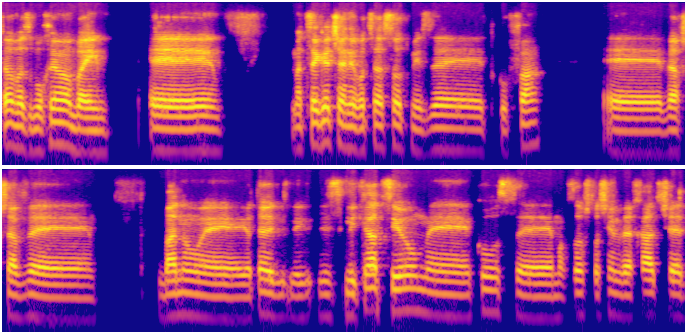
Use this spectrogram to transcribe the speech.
טוב, אז ברוכים הבאים. Uh, מצגת שאני רוצה לעשות מזה תקופה, uh, ועכשיו uh, באנו uh, יותר לקראת סיום uh, קורס uh, מחזור 31 של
